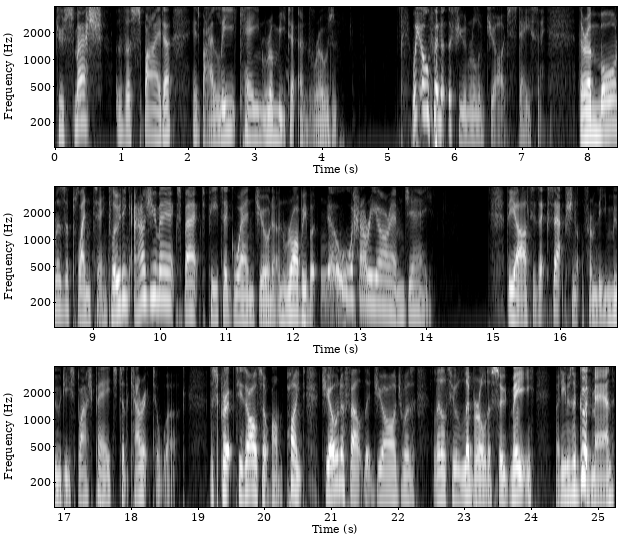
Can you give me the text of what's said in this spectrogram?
To Smash the Spider is by Lee, Kane, Romita, and Rosen. We open at the funeral of George Stacy. There are mourners aplenty, including, as you may expect, Peter, Gwen, Jonah, and Robbie, but no Harry or MJ. The art is exceptional, from the moody splash page to the character work. The script is also on point. Jonah felt that George was a little too liberal to suit me, but he was a good man,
